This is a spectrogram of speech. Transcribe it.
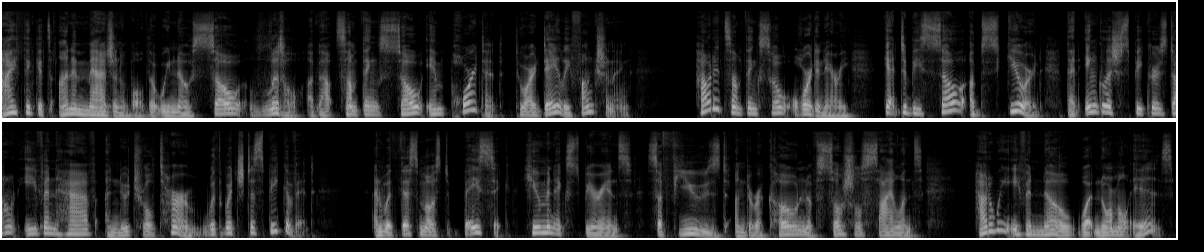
I think it's unimaginable that we know so little about something so important to our daily functioning. How did something so ordinary get to be so obscured that English speakers don't even have a neutral term with which to speak of it? And with this most basic human experience suffused under a cone of social silence, how do we even know what normal is?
